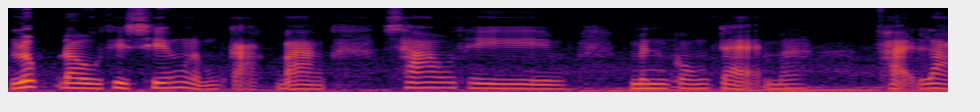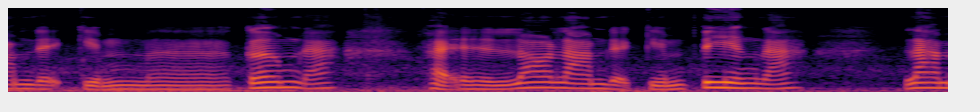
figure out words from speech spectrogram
lúc đầu thì siêng lắm các bạn. Sau thì mình còn trẻ mà. Phải làm để kiếm uh, cơm đã. Phải lo làm để kiếm tiền đã làm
